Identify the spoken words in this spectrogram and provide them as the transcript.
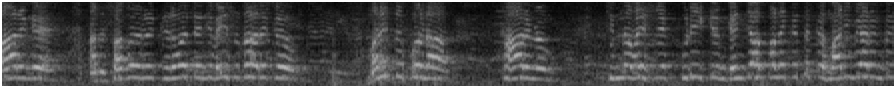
பாருங்க அந்த சகோதரனுக்கு இருபத்தஞ்சு வயசு தான் இருக்கும். மறித்து போனா காரணம் சின்ன வயசுல குடிக்கும் கெஞ்சா பழக்கத்துக்கு மடிமையா இருந்து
